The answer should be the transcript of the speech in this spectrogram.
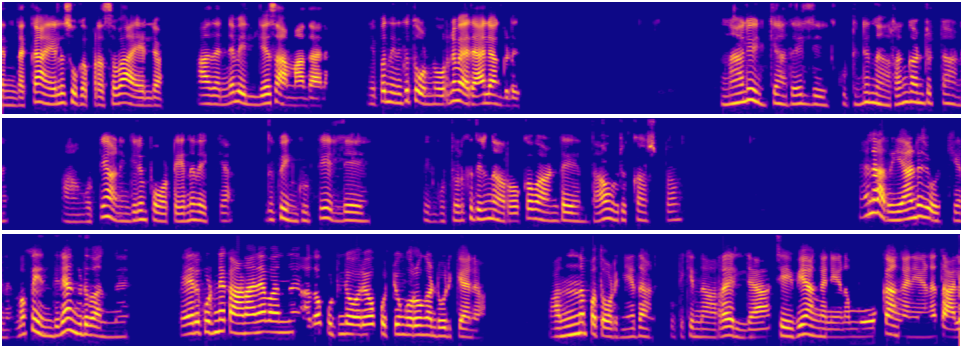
എന്തൊക്കെ ആയാലും സുഖപ്രസവായല്ലോ. അതന്നെ വലിയ സമാധാനം. ഇനിയിപ്പൊ നിനക്ക് തൊണ്ണൂറിന് വരാലോ അങ്ങട്. എന്നാലും എനിക്ക് അതല്ലേ കുട്ടിന്റെ നിറം കണ്ടിട്ടാണ്. ആൺകുട്ടിയാണെങ്കിലും പോട്ടേന്ന് വെക്കാം. ഇത് പെൺകുട്ടിയല്ലേ? പെൺകുട്ടികൾക്ക് ഇതിൽ നിറമൊക്കെ വേണ്ടേ? എന്താ ഒരു കഷ്ടം? ഞാൻ അറിയാണ്ട് ചോദിക്കാണ്. അപ്പൊ എന്തിനാ അങ്ങോട്ട് വന്ന്? പേരക്കുട്ടിനെ കാണാനാ വന്ന്? അതോ കുട്ടിന്റെ ഓരോ കുറ്റവും കുറവും കണ്ടുപിടിക്കാനോ? വന്നപ്പോ തുടങ്ങിയതാണ്. കുട്ടിക്ക് നിറയില്ല ചെവി അങ്ങനെയാണ് മൂക്ക് അങ്ങനെയാണ് തല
